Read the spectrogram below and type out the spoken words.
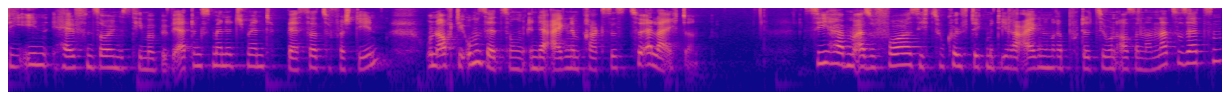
die Ihnen helfen sollen, das Thema Bewertungsmanagement besser zu verstehen und auch die Umsetzung in der eigenen Praxis zu erleichtern. Sie haben also vor, sich zukünftig mit Ihrer eigenen Reputation auseinanderzusetzen?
